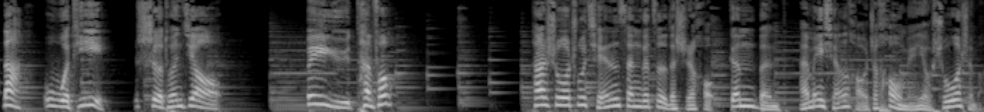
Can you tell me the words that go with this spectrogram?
那我提议社团叫‘悲雨探风’。”他说出前三个字的时候，根本还没想好这后面要说什么，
